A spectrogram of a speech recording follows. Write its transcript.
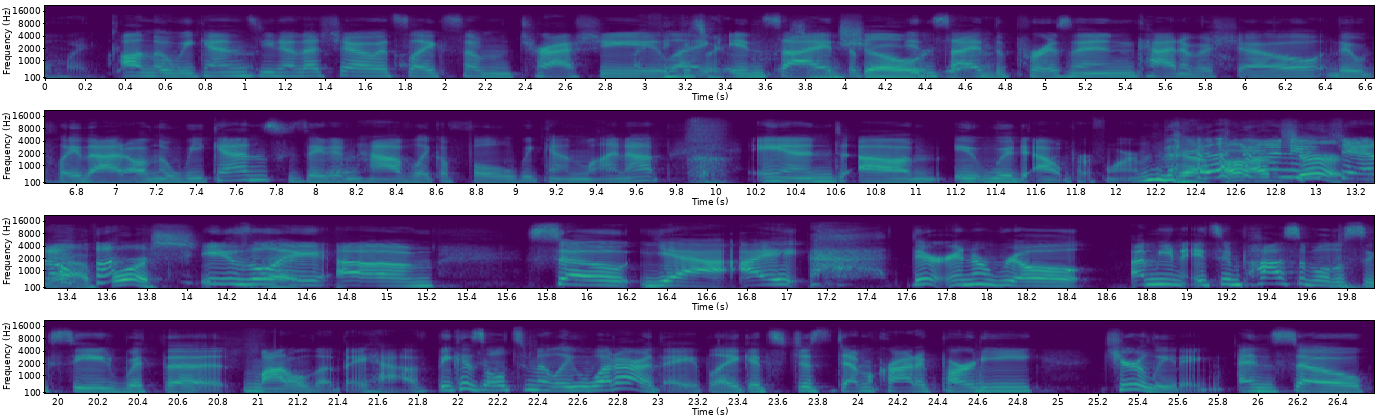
oh my god, on the weekends. You know that show? It's like some trashy, like, like inside the show inside yeah. the prison kind of a show. They would play that on the weekends because they didn't have like a full weekend lineup, and um, it would outperform the, Yeah, oh, the I'm news sure. channel. Yeah, of course. easily. Right. Um, so yeah, I they're in a real. I mean, it's impossible to succeed with the model that they have because ultimately, what are they? Like, it's just Democratic Party cheerleading, and so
